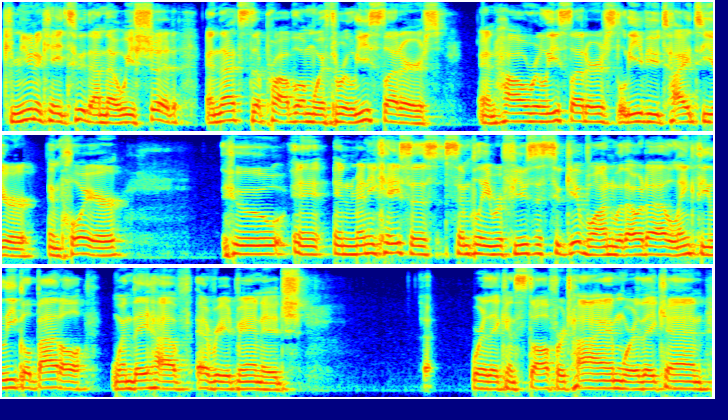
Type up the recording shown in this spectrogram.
communicate to them that we should. And that's the problem with release letters and how release letters leave you tied to your employer who in, in many cases simply refuses to give one without a lengthy legal battle when they have every advantage uh, where they can stall for time, where they can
